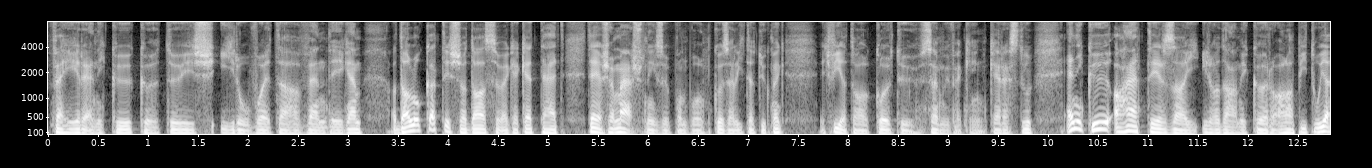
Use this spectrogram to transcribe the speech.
Fehér Enikő költő és író volt a vendégem. A dalokat és a dalszövegeket tehát teljesen más nézőpontból közelítettük meg egy fiatal költő szemüvegén keresztül. Enikő a Háttérzai irodalmi kör alapítója.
